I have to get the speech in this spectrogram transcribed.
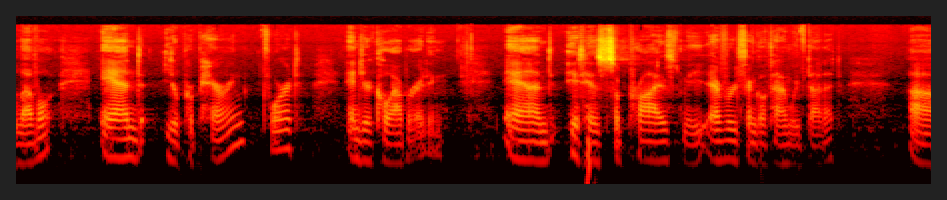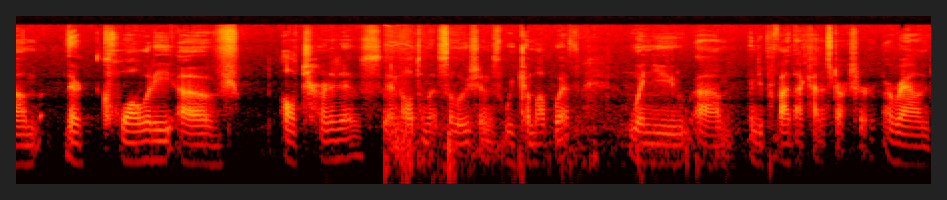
level. And you're preparing for it and you're collaborating. And it has surprised me every single time we've done it. Um, the quality of alternatives and ultimate solutions we come up with when you, um, when you provide that kind of structure around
